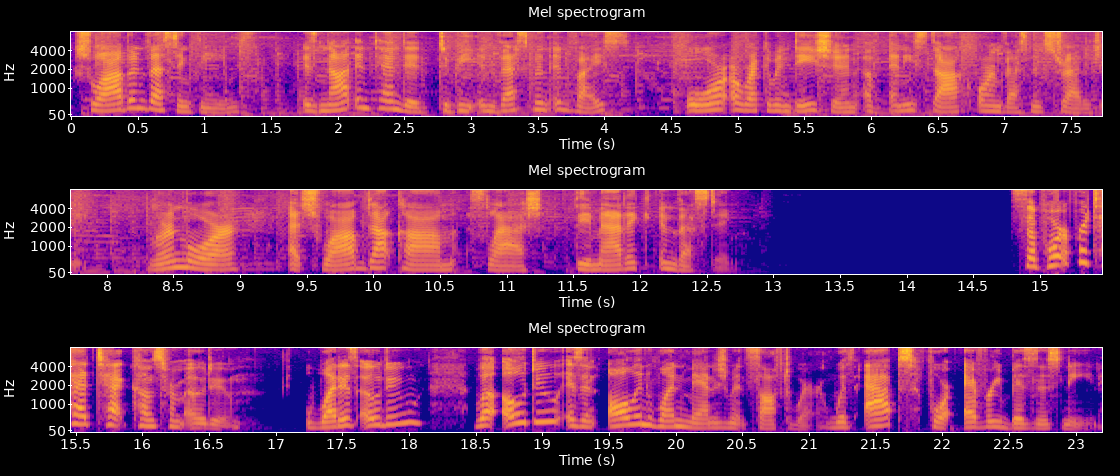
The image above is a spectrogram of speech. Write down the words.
Schwab Investing Themes is not intended to be investment advice or a recommendation of any stock or investment strategy. Learn more at schwab.com slash thematic investing. Support for TED Tech comes from Odoo. What is Odoo? Well, Odoo is an all in one management software with apps for every business need.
